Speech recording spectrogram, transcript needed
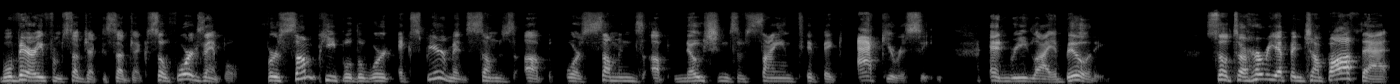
will vary from subject to subject. So, for example, for some people, the word experiment sums up or summons up notions of scientific accuracy and reliability. So, to hurry up and jump off that,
